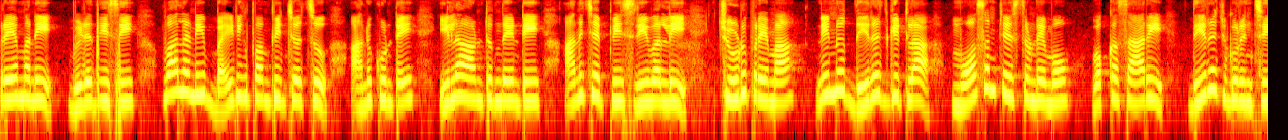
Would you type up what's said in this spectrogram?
ప్రేమని విడదీసి వాళ్ళని బయటికి పంపించవచ్చు అనుకుంటే ఇలా అంటుందేంటి? అని చెప్పి శ్రీవల్లి చూడు ప్రేమ నిన్ను ధీరజ్ గిట్లా మోసం చేస్తుండేమో ఒక్కసారి ధీరజ్ గురించి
